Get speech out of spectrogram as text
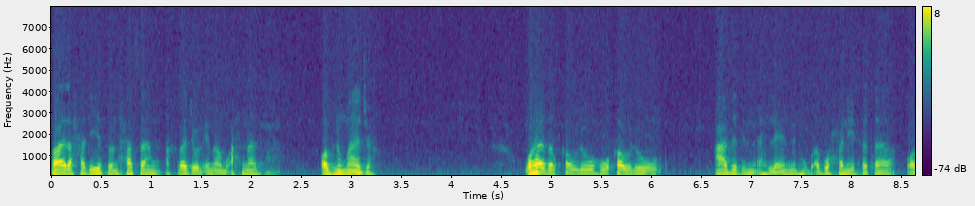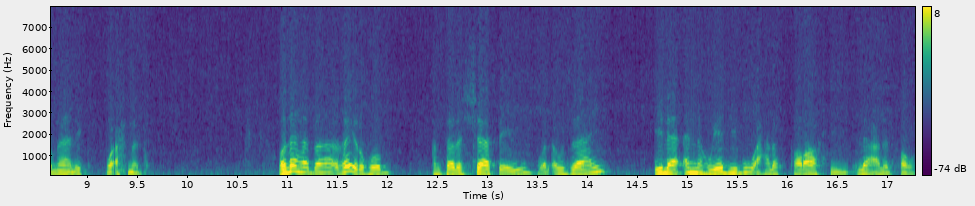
وهذا حديث حسن أخرجه الإمام أحمد وابن ماجه. وهذا القول هو قول عدد من أهل العلم منهم أبو حنيفة ومالك وأحمد. وذهب غيرهم أمثال الشافعي والأوزاعي إلى أنه يجب على التراخي لا على الفور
